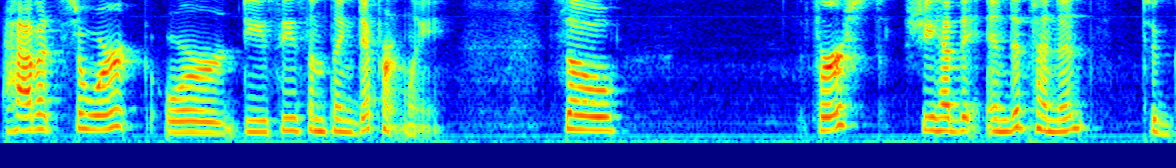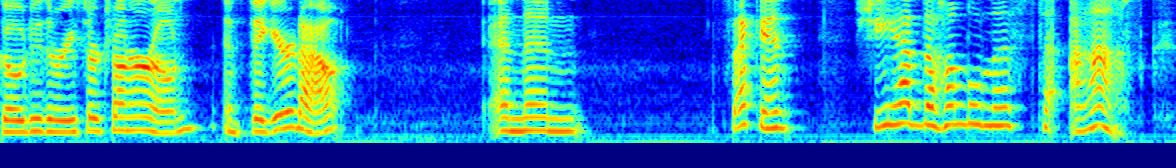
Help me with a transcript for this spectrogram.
habits to work or do you see something differently?" So, first, she had the independence to go do the research on her own and figure it out. And then, second, she had the humbleness to ask.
